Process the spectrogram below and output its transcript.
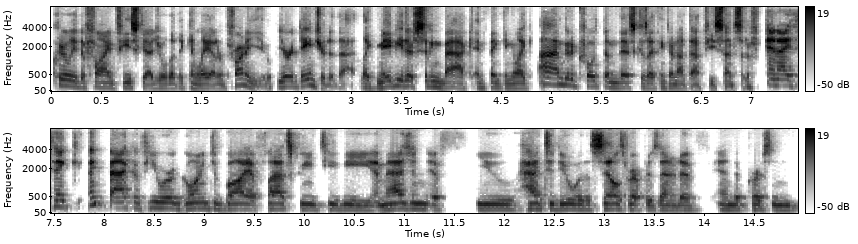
clearly defined fee schedule that they can lay out in front of you, you're a danger to that. Like maybe they're sitting back and thinking like, ah, I'm going to quote them this because I think they're not that fee sensitive. And I think think back if you were going to buy a flat screen TV, imagine if you had to deal with a sales representative and the person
